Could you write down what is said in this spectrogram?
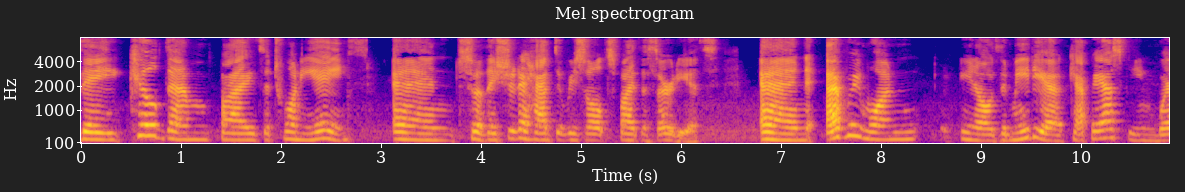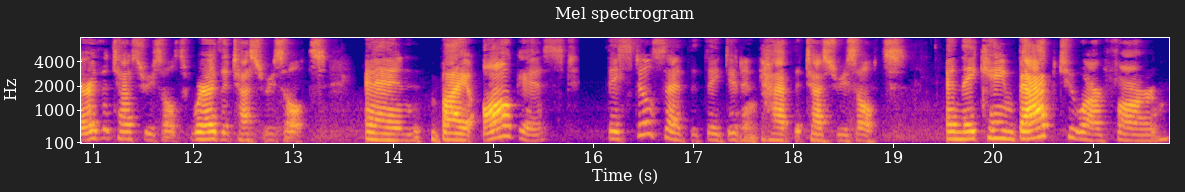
they killed them by the 28th and so they should have had the results by the 30th and everyone you know the media kept asking where are the test results? Where are the test results? And by august they still said that they didn't have the test results. And they came back to our farm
